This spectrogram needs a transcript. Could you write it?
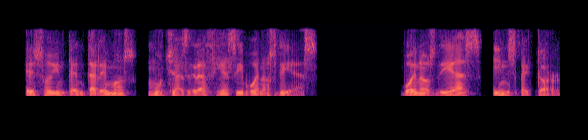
Eso intentaremos, muchas gracias y buenos días. Buenos días, inspector.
